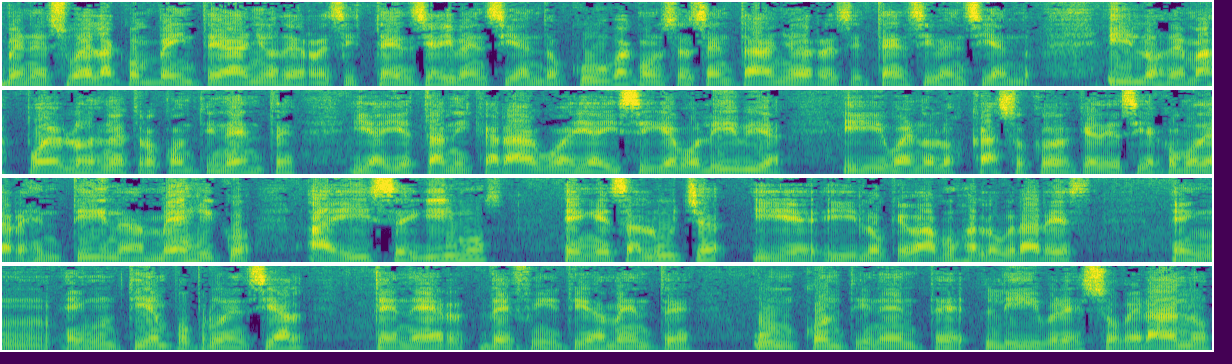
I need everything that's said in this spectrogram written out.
Venezuela con 20 años de resistencia y venciendo. Cuba con 60 años de resistencia y venciendo. Y los demás pueblos de nuestro continente. Y ahí está Nicaragua y ahí sigue Bolivia. Y bueno, los casos que decía como de Argentina, México. Ahí seguimos en esa lucha y, y lo que vamos a lograr es en un tiempo prudencial tener definitivamente un continente libre, soberano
